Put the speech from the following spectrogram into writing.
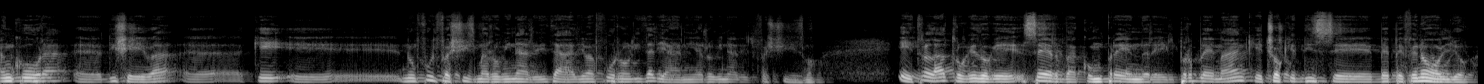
ancora eh, diceva eh, che eh, non fu il fascismo a rovinare l'Italia, ma furono gli italiani a rovinare il fascismo. E tra l'altro credo che serva a comprendere il problema anche ciò che disse Beppe Fenoglio,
